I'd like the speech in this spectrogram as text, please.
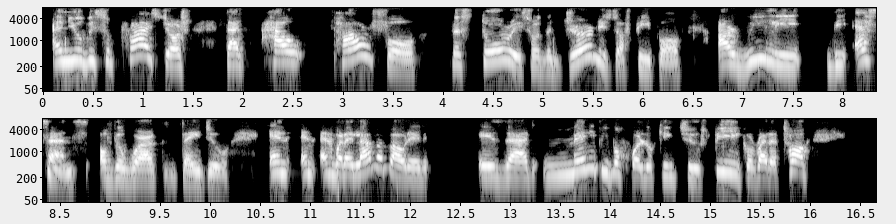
And you'll be surprised, Josh, that how powerful the stories or the journeys of people are really the essence of the work they do. And, and, and what I love about it is that many people who are looking to speak or write a talk,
